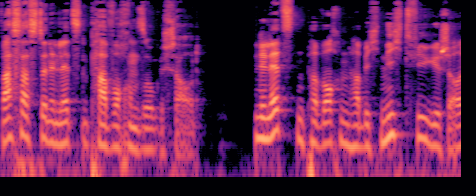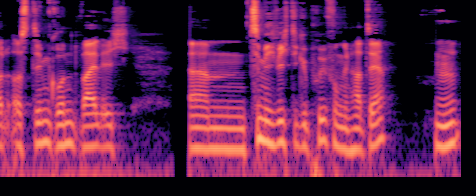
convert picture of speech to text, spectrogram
was hast du in den letzten paar Wochen so geschaut? In den letzten paar Wochen habe ich nicht viel geschaut, aus dem Grund, weil ich ähm, ziemlich wichtige Prüfungen hatte. Hm?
